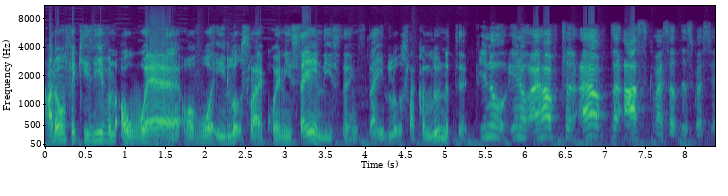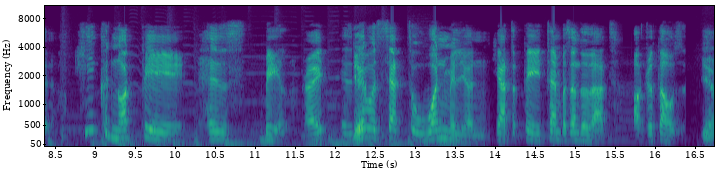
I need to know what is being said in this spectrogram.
i don't think he's even aware of what he looks like when he's saying these things that he looks like a lunatic You know, you know, I have to, I have to ask myself this question. He could not pay his bail, right? His Yeah. bail was set to one million. He had to pay ten percent of that, hundred thousand. yeah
